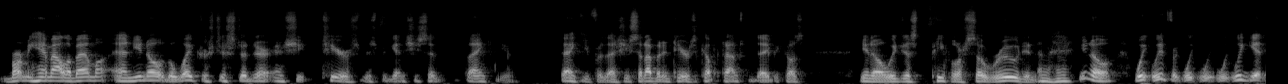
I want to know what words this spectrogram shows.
Birmingham, Alabama, and you know the waitress just stood there and she tears just began. She said, "Thank you, thank you for that." She said, "I've been in tears a couple times today because, you know, we just people are so rude and." hmm You know, we we, we, we, we get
